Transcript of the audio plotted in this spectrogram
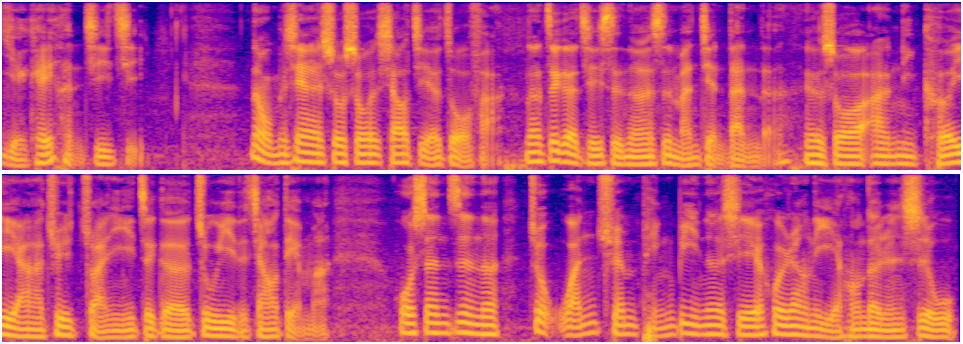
也可以很积极。那我们现在说说消极的做法。那这个其实呢是蛮简单的，就是说啊，你可以啊去转移这个注意的焦点嘛，或甚至呢就完全屏蔽那些会让你眼红的人事物。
